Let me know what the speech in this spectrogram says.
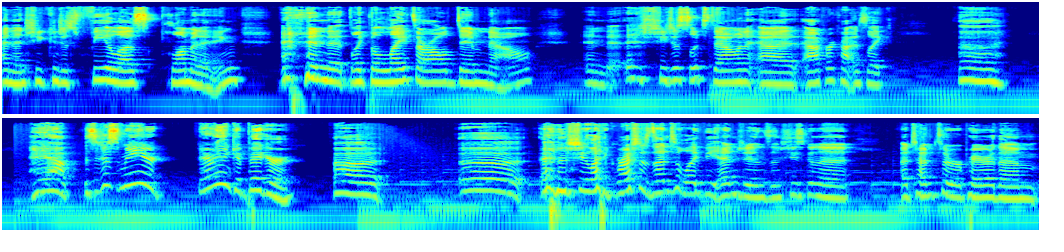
and then she can just feel us plummeting. And it, like the lights are all dim now. And she just looks down at Apricot and is like, uh, hey App, is it just me or did everything get bigger? Uh, uh, and she like rushes into like the engines and she's gonna attempt to repair them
